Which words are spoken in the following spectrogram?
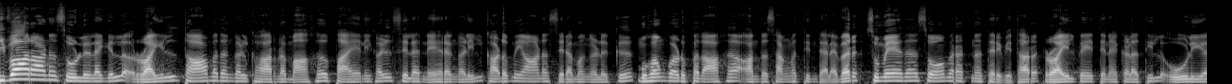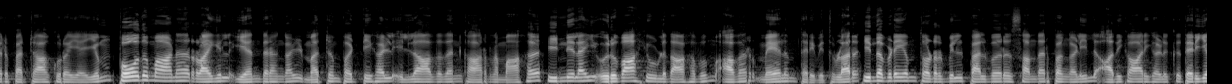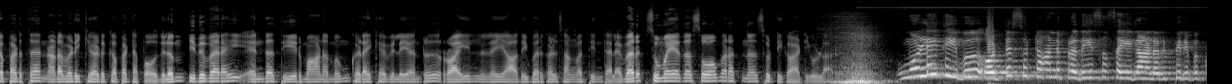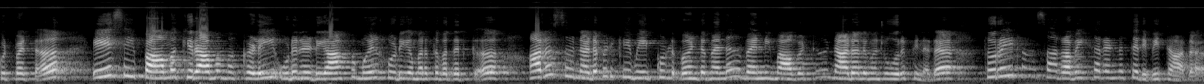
இவ்வாறான சூழ்நிலையில் ரயில் தாமதங்கள் காரணமாக பயணிகள் சில நேரங்களில் கடுமையான சிரமங்களுக்கு முகம் கொடுப்பதாக அந்த சங்கத்தின் தலைவர் சுமேத சோமரத்ன தெரிவித்தார். ரயில்வே திணைக்களத்தில் ஊழியர் பற்றாக்குறையையும் போதுமான ரயில் இயந்திரங்கள் மற்றும் பெட்டிகள் இல்லாததன் காரணமாக இந்நிலை உருவாகியுள்ளதாகவும் அவர் மேலும் தெரிவித்துள்ளார். இந்த விடயம் தொடர்பில் பல்வேறு சந்தர்ப்பங்களில் அதிகாரிகளுக்கு தெரியப்படுத்த நடவடிக்கை எடுக்கப்பட்ட போதிலும் இதுவரை எந்த தீர்மானமும் கிடைக்கவில்லை என்று ரயில் நிலைய அதிபர்கள் சங்கத்தின் தலைவர் சுமயத சோமரத்ன சுட்டிக்காட்டியுள்ளார். முல்லைத்தீவு ஒட்டசுட்டான பிரதேச செயலாளர் பிரிவுக்குட்பட்ட ஏசி பாம கிராம மக்களை உடனடியாக மீள்குடியமர்த்துவதற்கு அரசு நடவடிக்கை மேற்கொள்ள வேண்டும் என வெண்ணி மாவட்ட நாடாளுமன்ற உறுப்பினர் துரைராசா ரவிகரன் தெரிவித்தார்.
